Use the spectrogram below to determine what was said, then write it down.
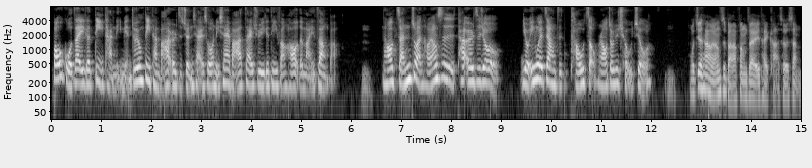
包裹在一个地毯里面，就用地毯把他儿子卷起来，说：“你现在把他载去一个地方，好好的埋葬吧。”嗯，然后辗转，好像是他儿子就。有因为这样子逃走，然后就去求救了。嗯，我记得他好像是把它放在一台卡车上，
